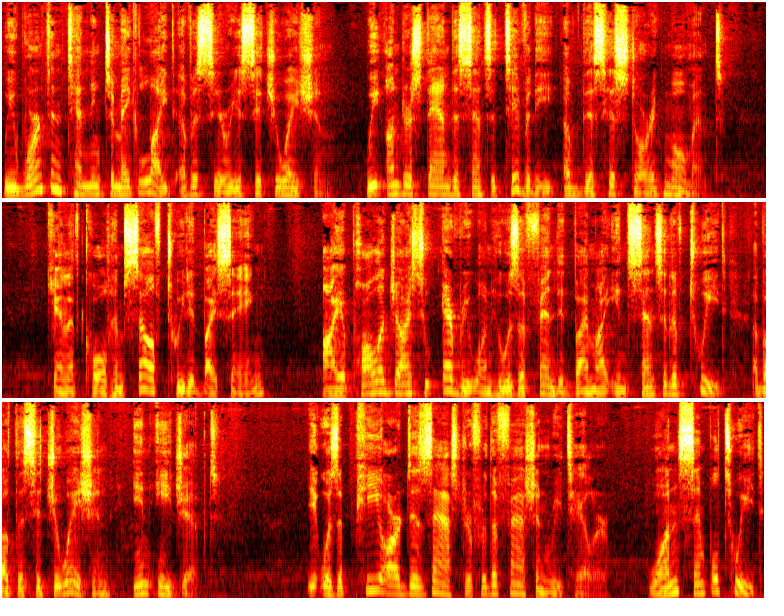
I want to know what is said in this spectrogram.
We weren't intending to make light of a serious situation. We understand the sensitivity of this historic moment. Kenneth Cole himself tweeted by saying, I apologize to everyone who was offended by my insensitive tweet about the situation in Egypt. It was a PR disaster for the fashion retailer. One simple tweet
